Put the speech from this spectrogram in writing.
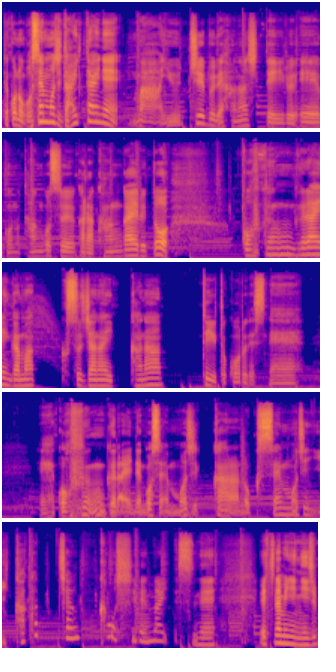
で、この5000文字、大体ね、まあ YouTube で話している英語の単語数から考えると5分ぐらいがマックスじゃないかなっていうところですね。えー、5分ぐらいで5000文字から6000文字にかかっちゃうかもしれないですね。えちなみに20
